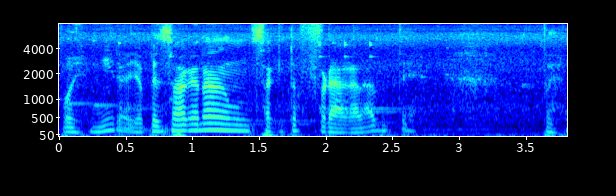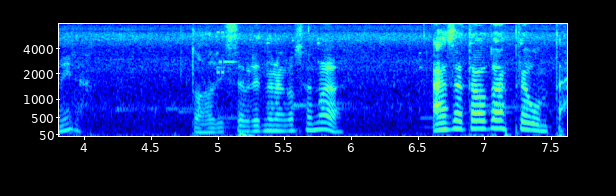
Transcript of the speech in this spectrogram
Pues mira, yo pensaba que eran un saquito fragante. Pues mira, todo dice abriendo una cosa nueva. Has acertado otras preguntas.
